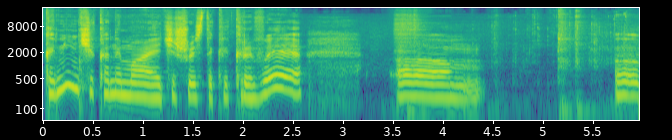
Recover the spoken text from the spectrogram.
камінчика немає, чи щось таке криве. Ем, е,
